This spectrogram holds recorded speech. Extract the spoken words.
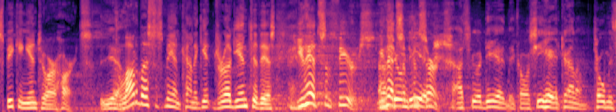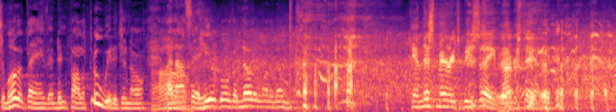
speaking into our hearts. Yeah. A lot of us as men kind of get drug into this. You had some fears. You I had sure some did. concerns. I sure did because she had kind of told me some other things and didn't follow through with it, you know. And I ah. said, here goes another one of them. Can this marriage be saved? I understand.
